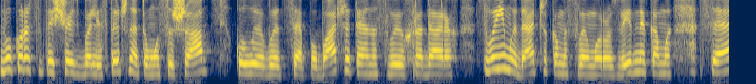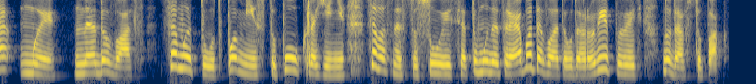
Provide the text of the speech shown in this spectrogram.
Використати щось балістичне, тому США, коли ви це побачите на своїх радарах, своїми датчиками, своїми розвідниками, це ми не до вас. Це ми тут по місту, по Україні. Це вас не стосується, тому не треба давати удару відповідь. Додав Ступак.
